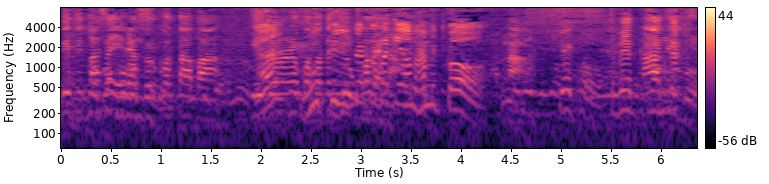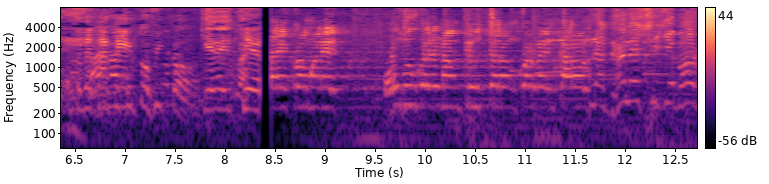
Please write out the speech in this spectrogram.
ব্যতীত বঙ্গবন্ধুর কথা বা এই হ্যাঁ? মুক্তিযুদ্ধের কথা কি এখন হামিদ ক কেউই করে না। আমরা ধানের শীষে ভোট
